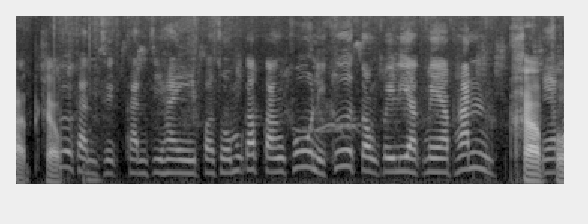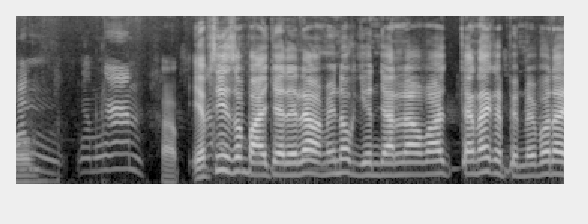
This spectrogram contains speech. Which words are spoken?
าดครับ คือคันสิคันสิให้ผสมกับกังฟูนี่คือต้องไปเรียกแม่พันธุ์ครับแม่ผพัมนธุ์งามครับ FC สบายใจได้แล้วแม่นกยืนยันแล้วว่าจังไดก็เป็นไปบ่ได้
